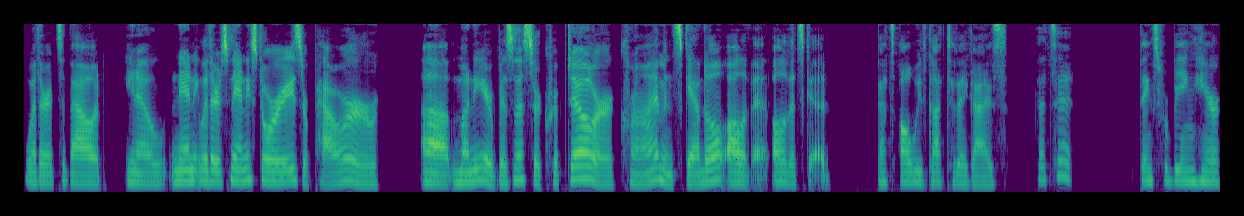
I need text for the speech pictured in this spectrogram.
whether it's about you know nanny, whether it's nanny stories or power or uh, money or business or crypto or crime and scandal. All of it. All of it's good. That's all we've got today, guys. That's it. Thanks for being here.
